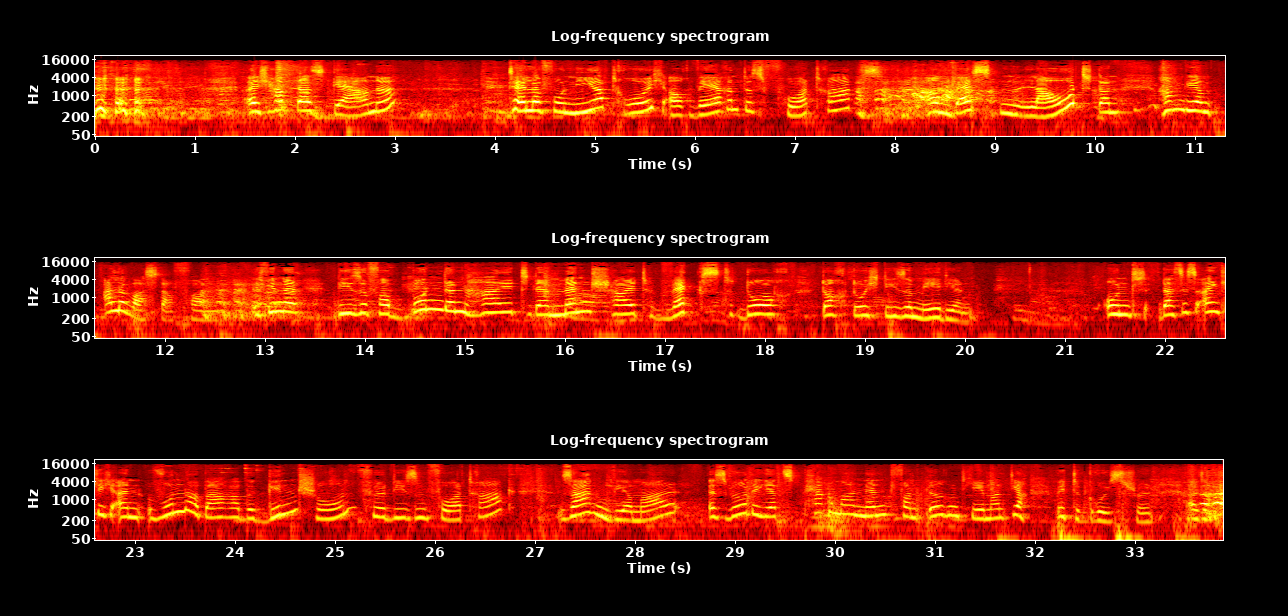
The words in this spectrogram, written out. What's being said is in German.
ich habe das gerne. Telefoniert ruhig auch während des Vortrags, am besten laut, dann haben wir alle was davon. Ich finde, diese Verbundenheit der Menschheit wächst durch, doch durch diese Medien. Und das ist eigentlich ein wunderbarer Beginn schon für diesen Vortrag. Sagen wir mal, es würde jetzt permanent von irgendjemand, ja, bitte grüß schön. Also,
